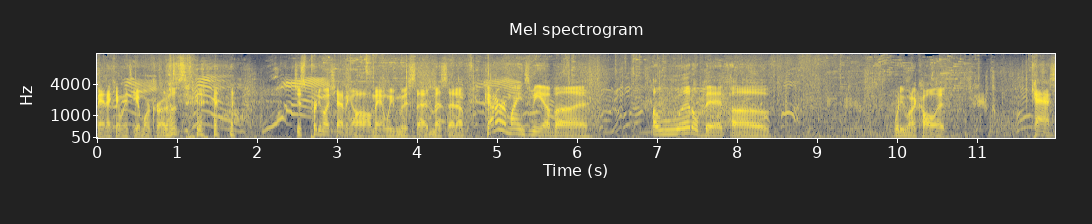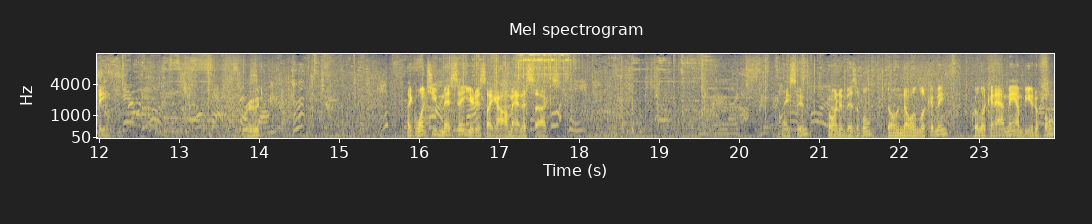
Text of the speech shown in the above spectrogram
Man, I can't wait to get more Chronos. Just pretty much having... Oh, man, we missed that. Messed that up. Kind of reminds me of uh, a little bit of... What do you want to call it? Cassie. Rude. Like, once you miss it, you're just like, oh, man, this sucks. Nice. Going invisible. Don't no one look at me. Quit looking at me. I'm beautiful.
